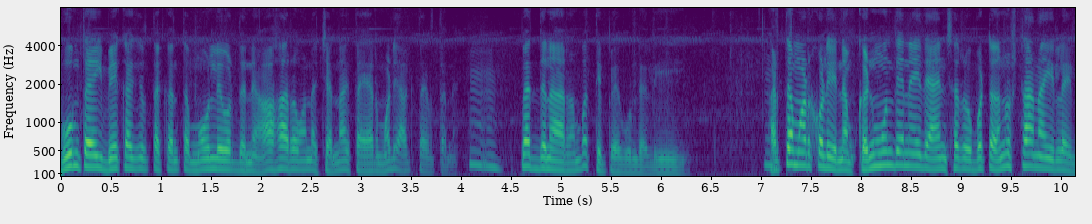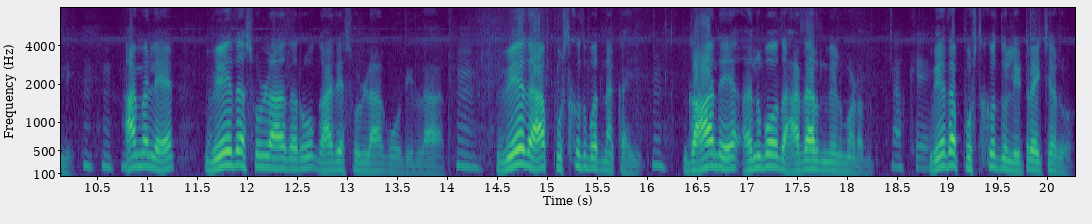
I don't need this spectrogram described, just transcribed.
ಭೂಮಿ ತಾಯಿಗೆ ಬೇಕಾಗಿರ್ತಕ್ಕಂಥ ಮೌಲ್ಯವರ್ಧನೆ ಆಹಾರವನ್ನು ಚೆನ್ನಾಗಿ ತಯಾರು ಮಾಡಿ ಹಾಕ್ತಾ ಇರ್ತಾನೆ. ಪೆದ್ದನ ಆರಂಭ ತಿಪ್ಪೆಗುಂಡಲಿ. ಅರ್ಥ ಮಾಡ್ಕೊಳ್ಳಿ ನಮ್ಮ ಕಣ್ಮುಂದೆನೇ ಇದೆ ಆನ್ಸರು ಬಟ್ ಅನುಷ್ಠಾನ ಇಲ್ಲ ಇಲ್ಲಿ. ಆಮೇಲೆ ವೇದ ಸುಳ್ಳಾದರೂ ಗಾದೆ ಸುಳ್ಳಾಗುವುದಿಲ್ಲ. ವೇದ ಪುಸ್ತಕದ ಬದನಕಾಯಿ. ಗಾದೆ ಅನುಭವದ ಆಧಾರದ ಮೇಲೆ ಮಾಡೋದು. ವೇದ ಪುಸ್ತಕದ್ದು ಲಿಟ್ರೇಚರು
